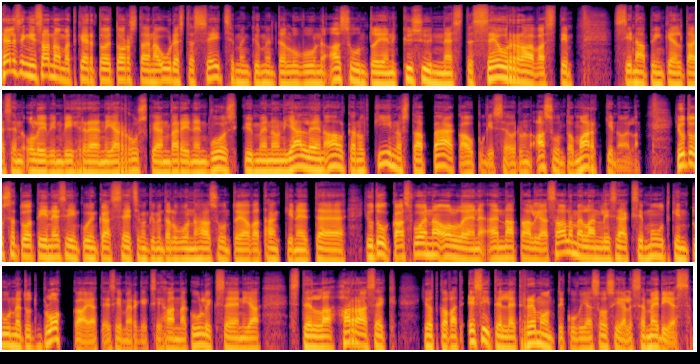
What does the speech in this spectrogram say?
Helsingin Sanomat kertoi torstaina uudesta 70-luvun asuntojen kysynnästä seuraavasti. Sinapin keltaisen, olivin vihreän ja ruskean värinen vuosikymmen on jälleen alkanut kiinnostaa pääkaupunkiseudun asuntomarkkinoilla. Jutussa tuotiin esiin, kuinka 70-luvun asuntoja ovat hankkineet äh, jutun kasvoina olleen Natalia Salmelan lisäksi muutkin tunnetut blokkaajat, esimerkiksi Hanna Kullikseen ja Stella Harasek, jotka ovat esitelleet remonttikuvia sosiaalisessa mediassa.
